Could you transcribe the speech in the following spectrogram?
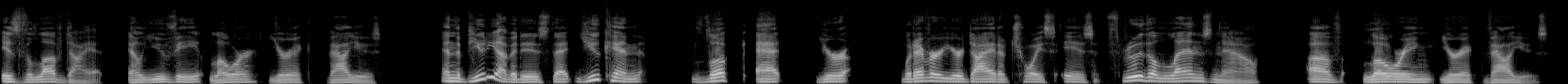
is the love diet. LUV, lower uric values. And the beauty of it is that you can look at your whatever your diet of choice is through the lens now of lowering uric values,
